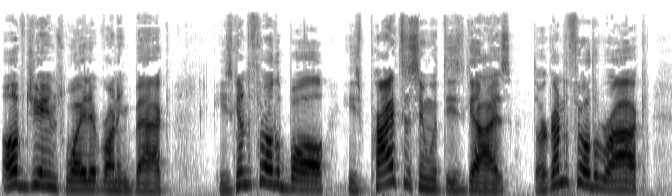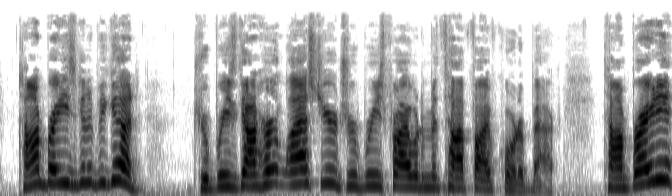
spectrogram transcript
of James White at running back. He's going to throw the ball. He's practicing with these guys. They're going to throw the rock. Tom Brady's going to be good. Drew Brees got hurt last year. Drew Brees probably would have been top five quarterback. Tom Brady,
